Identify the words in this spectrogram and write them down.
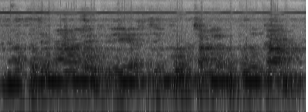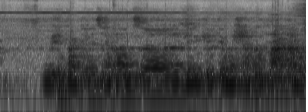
आणि आता जे नाव आलंय ते अतिशय खूप चांगल्या पद्धतीचं काम विवेक पाटील सरांचं गेली किती वर्ष आपण पाहत आहोत.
